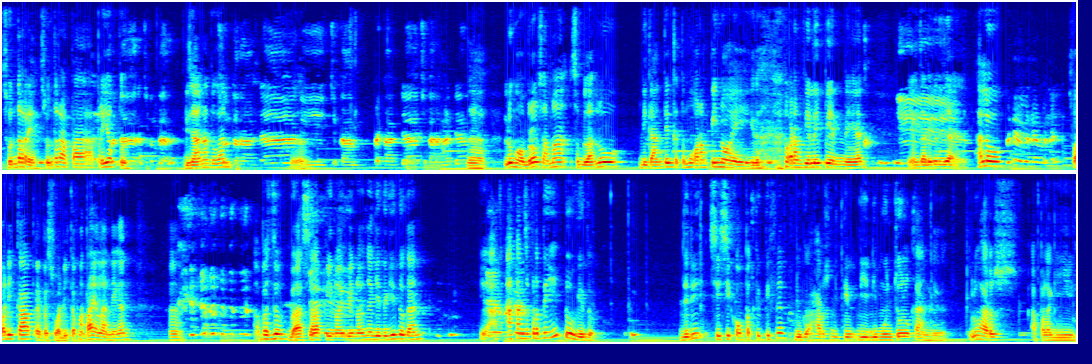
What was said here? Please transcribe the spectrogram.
Sunter ya? Sunter apa Priok tuh? Di sana tuh kan? Ada di Cikampek ada Cikarang ada. Nah, lu ngobrol sama sebelah lu di kantin ketemu orang Pinoy gitu, orang Filipin ya kan, yang cari kerja. Halo, bener bener bener. Swadikap, eh Swadikap mah Thailand ya kan. Nah, apa tuh bahasa Pinoy-Pinoynya gitu-gitu kan? Ya akan seperti itu gitu. Jadi sisi kompetitifnya juga harus di- di- dimunculkan gitu. Lu harus apalagi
